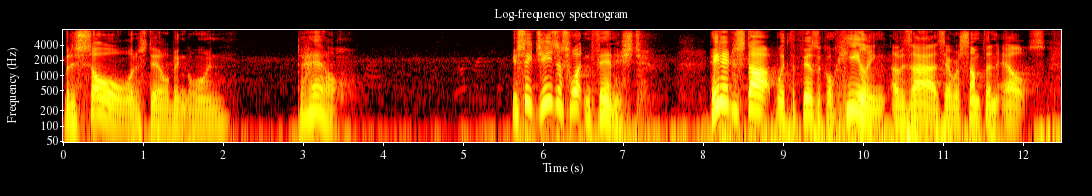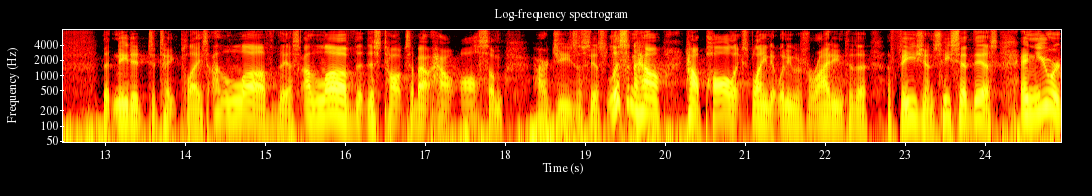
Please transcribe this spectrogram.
But his soul would have still been going to hell. You see, Jesus wasn't finished. He didn't stop with the physical healing of his eyes, there was something else that needed to take place. I love this. I love that this talks about how awesome our Jesus is. Listen to how, how Paul explained it when he was writing to the Ephesians. He said this, and you were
